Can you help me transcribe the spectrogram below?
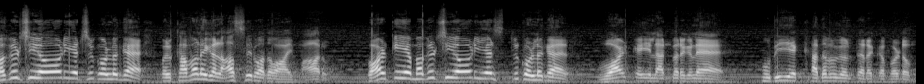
மகிழ்ச்சியோடு ஏற்றுக்கொள்ளுங்க. உங்கள் கவலைகள் ஆசீர்வாதமாய் மாறும். வாழ்க்கையை மகிழ்ச்சியோடு ஏற்றுக்கொள்ளுங்க. வாழ்க்கையில் அன்பர்களே புதிய கதவுகள் திறக்கப்படும்.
